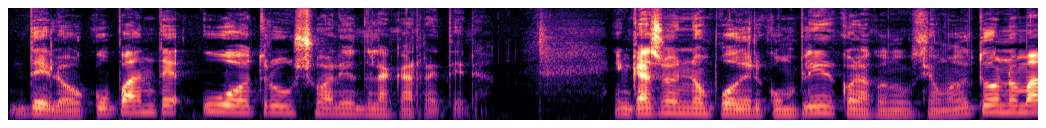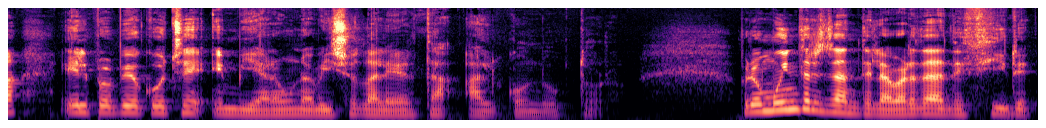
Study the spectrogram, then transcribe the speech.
de los ocupantes u otros usuarios de la carretera. En caso de no poder cumplir con la conducción autónoma, el propio coche enviará un aviso de alerta al conductor. Pero muy interesante, la verdad, es decir,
